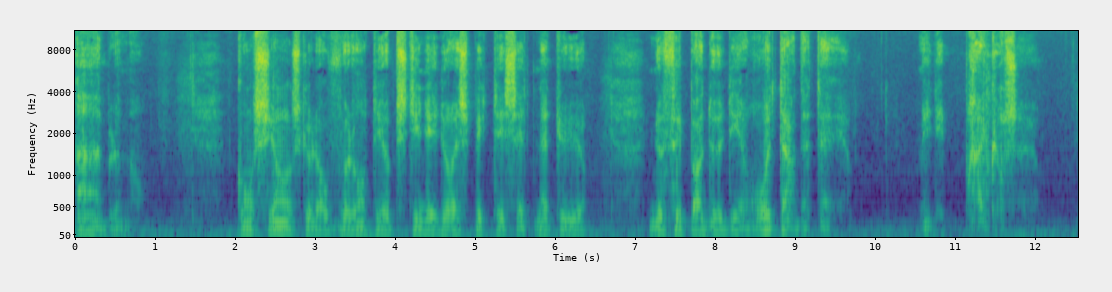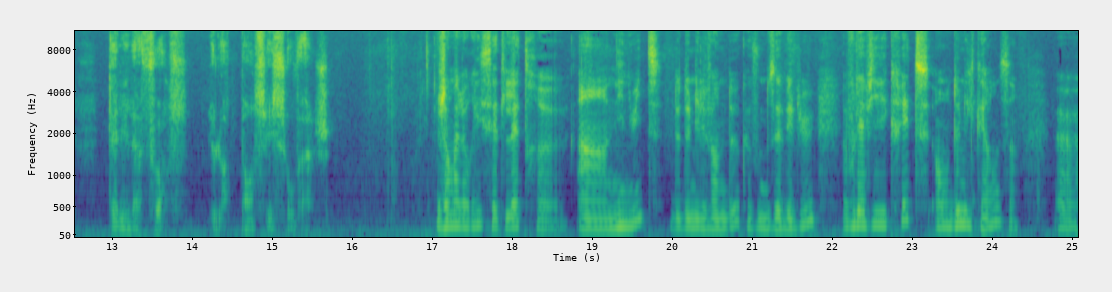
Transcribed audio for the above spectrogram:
humblement conscience que leur volonté obstinée de respecter cette nature ne fait pas d'eux des retardataires, mais des précurseurs. Telle est la force de leur pensée sauvage. Jean Mallory, cette lettre euh, à un Inuit de 2022 que vous nous avez lue, vous l'aviez écrite en 2015 euh,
